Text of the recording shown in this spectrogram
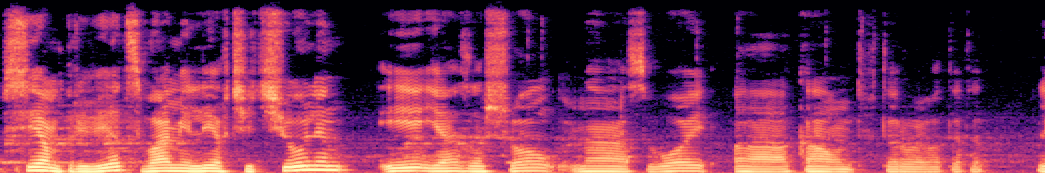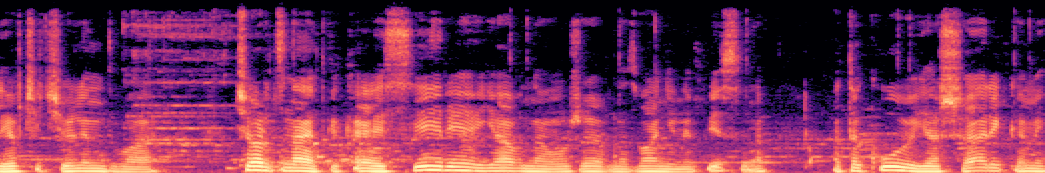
Всем привет, с вами Лев Чичулин, и я зашел на свой а, аккаунт второй, вот этот, Лев Чичулин 2. Черт знает какая серия, явно уже в названии написано. Атакую я шариками,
